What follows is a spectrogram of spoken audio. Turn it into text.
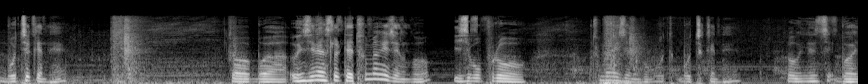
못 찍겠네. 그 뭐야 은신했을 때 투명해지는 거 25% 투명해지는 거 못 못 찍겠네. 그 은신 뭐야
